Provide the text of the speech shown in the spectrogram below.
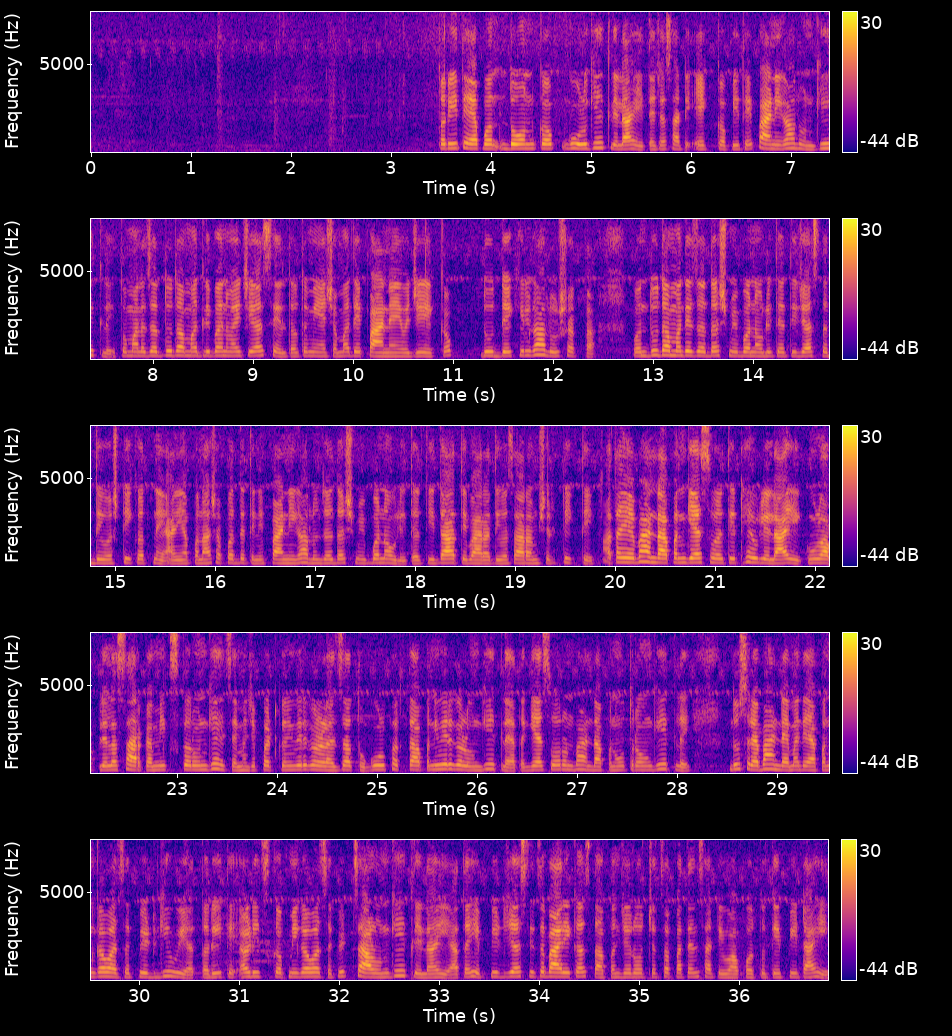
तर इथे आपण दोन कप गूळ घेतलेला आहे त्याच्यासाठी एक कप इथे पाणी घालून घेतले तुम्हाला जर दुधामधली बनवायची असेल तर तुम्ही याच्यामध्ये पाण्याऐवजी एक कप दूध देखील घालू शकता. पण दुधामध्ये जर दशमी बनवली तर ती जास्त दिवस टिकत नाही आणि आपण अशा पद्धतीने पाणी घालून जर दशमी बनवली तर ती दहा ते बारा दिवस आरामशीर टिकते. आता हे भांडं आपण गॅसवरती ठेवलेलं आहे. गूळ आपल्याला सारखा मिक्स करून घ्यायचा आहे म्हणजे पटकन विरघळला जातो. गूळ फक्त आपण विरघळून घेतलाय. आता गॅसवरून भांडं आपण उतरवून घेतलंय. दुसऱ्या भांड्यामध्ये आपण गव्हाचं पीठ घेऊया. तर इथे अडीच कप मी गव्हाचं पीठ चाळून घेतलेलं आहे. आता हे पीठ जास्तीचं बारीक असतं. आपण जे रोजच्या चपात्यांसाठी वापरतो ते पीठ आहे.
